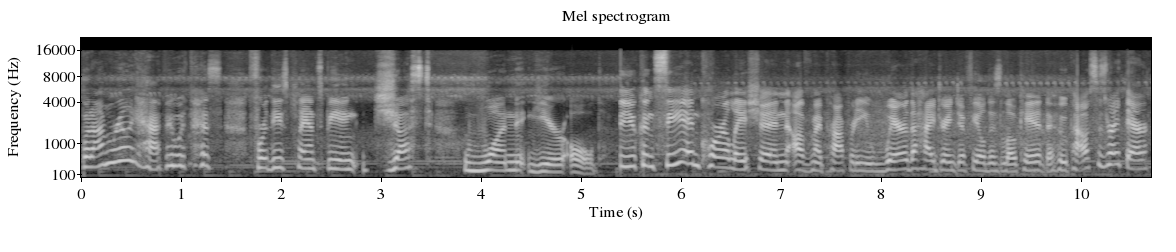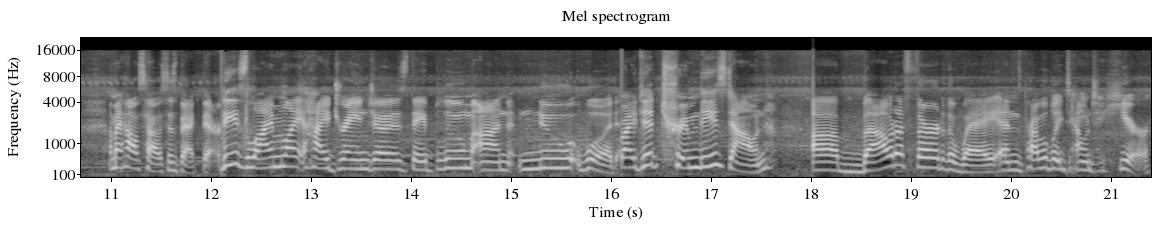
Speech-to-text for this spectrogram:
but I'm really happy with this for these plants being just one year old. So you can see in correlation of my property where the hydrangea field is located. The hoop house is right there and my house house is back there. These limelight hydrangeas, they bloom on new wood. I did trim these down about a third of the way and probably down to here.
